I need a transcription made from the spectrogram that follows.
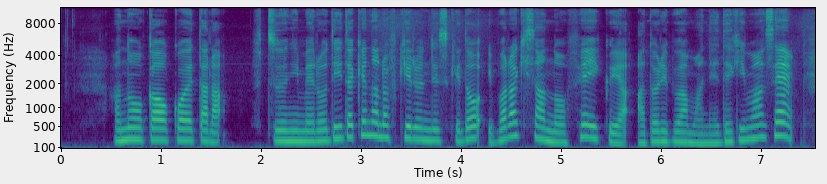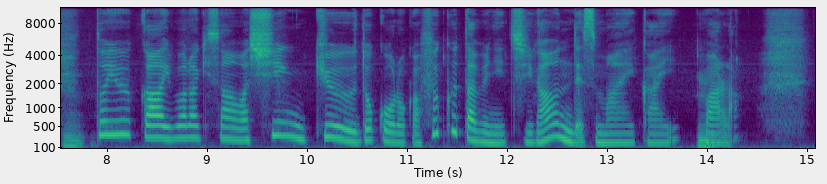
あの丘を越えたら普通にメロディーだけなら吹けるんですけど茨城さんのフェイクやアドリブは真似できません。うん。というか茨城さんは新旧どころか吹くたびに違うんです毎回。うん。わら、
